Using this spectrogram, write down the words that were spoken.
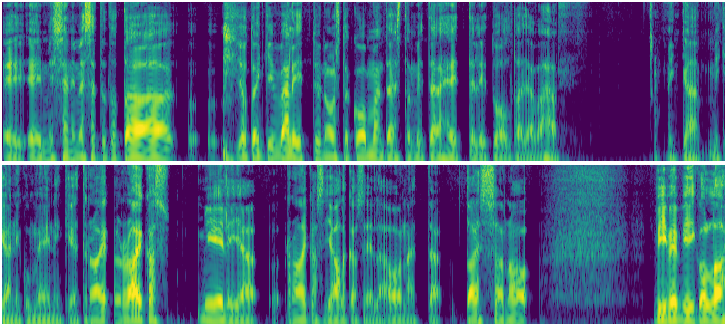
Ei, ei missään nimessä, että tota, jotenkin välittyy noista kommenteista, mitä heitteli tuolta ja vähän mikä, mikä niinku meininki. Että ra, raikas mieli ja raikas jalka siellä on, että taisi sanoa viime viikolla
